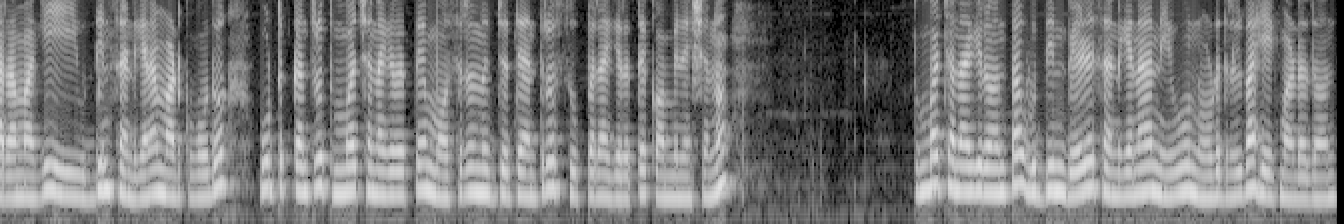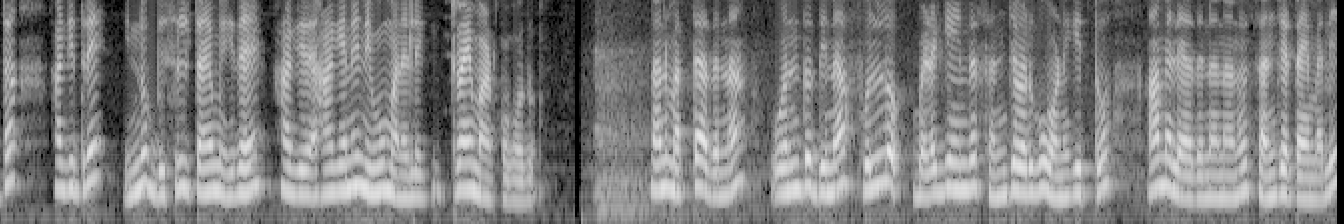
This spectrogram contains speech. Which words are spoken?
ಆರಾಮಾಗಿ ಈ ಉದ್ದಿನ ಸಂಡಿಗೆನ ಮಾಡ್ಕೋಬೋದು. ಊಟಕ್ಕಂತರೂ ತುಂಬ ಚೆನ್ನಾಗಿರುತ್ತೆ. ಮೊಸರಿನ ಜೊತೆ ಅಂತೂ ಸೂಪರಾಗಿರುತ್ತೆ ಕಾಂಬಿನೇಷನು. ತುಂಬ ಚೆನ್ನಾಗಿರೋವಂಥ ಉದ್ದಿನ ಬೇಳೆ ಸಂಡಿಗೆನ ನೀವು ನೋಡಿದ್ರಲ್ವ ಹೇಗೆ ಮಾಡೋದು ಅಂತ? ಹಾಗಿದ್ರೆ ಇನ್ನೂ ಬಿಸಿಲು ಟೈಮ್ ಇದೆ, ಹಾಗೆ ಹಾಗೆಯೇ ನೀವು ಮನೇಲಿ ಟ್ರೈ ಮಾಡ್ಕೋಬೋದು. ನಾನು ಮತ್ತೆ ಅದನ್ನು ಒಂದು ದಿನ ಫುಲ್ಲು ಬೆಳಗ್ಗೆಯಿಂದ ಸಂಜೆವರೆಗೂ ಒಣಗಿತ್ತು. ಆಮೇಲೆ ಅದನ್ನು ನಾನು ಸಂಜೆ ಟೈಮಲ್ಲಿ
